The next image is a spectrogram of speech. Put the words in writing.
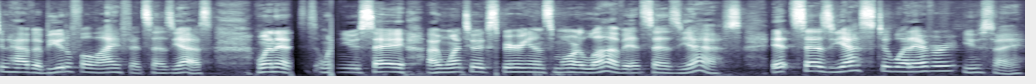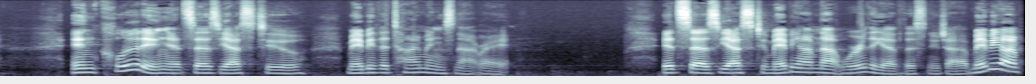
to have a beautiful life, it says yes. When, it, when you say, I want to experience more love, it says yes. It says yes to whatever you say, including it says yes to maybe the timing's not right it says yes to maybe I'm not worthy of this new job. Maybe I'm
